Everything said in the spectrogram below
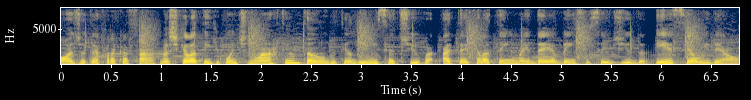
pode até fracassar, mas que ela tem que continuar tentando, tendo iniciativa até que ela tenha uma ideia bem sucedida. Esse é o ideal.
